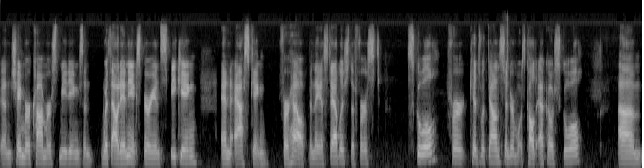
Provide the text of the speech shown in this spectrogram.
and Chamber of Commerce meetings and without any experience speaking and asking for help. And they established the first school for kids with Down syndrome. It was called Echo School. Um,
